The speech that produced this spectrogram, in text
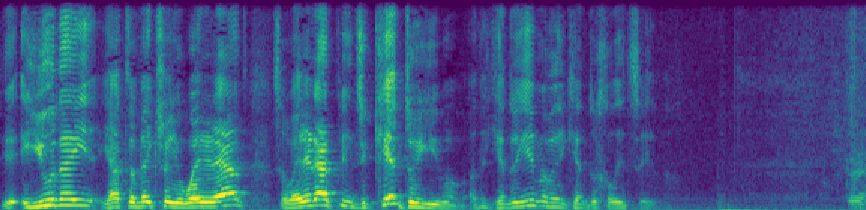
yune, you have to make sure you wait it out. So wait it out means you can't do yibum, and you can't do yibum, and you can't do chalitza either. Good.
